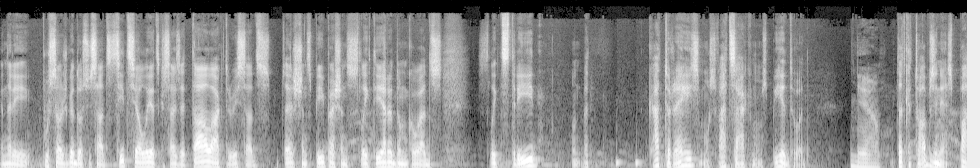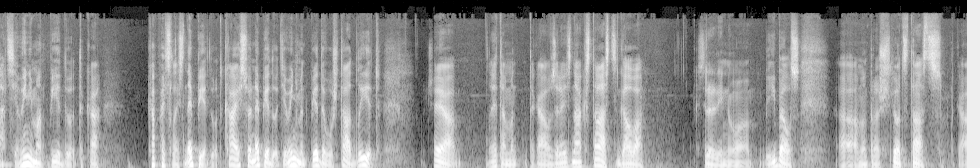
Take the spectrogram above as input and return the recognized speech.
gan arī pusauģu gados visādas citas jau lietas, kas aiziet tālāk, tur visādas dzēršanas, pīpēšanas, slikti ieradumi, kaut kādas sliktas strīdi. Un, bet katru reizi mūsu vecāki mums piedod. Jā. Tad, kad tu apzinājies pats, ja viņi man piedod, kā, kāpēc lai es nepiedodu? Kā es varu nepiedot, ja viņi man piedevuši tādu lietu? Šajā lietā man kā uzreiz nāk stāsts galvā, kas ir arī no Bībeles. Uh, manuprāt, šis ļoti stāsts tā kā,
